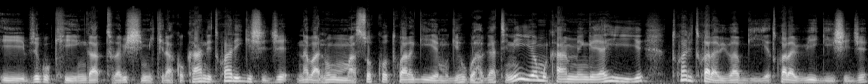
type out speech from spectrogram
ibyo gukinga turabishimikira ko kandi twarigishije n'abantu mu masoko twaragiye mu gihugu hagati n'iyo mukamenge yahiye twari twarabibabwiye twarabibigishije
